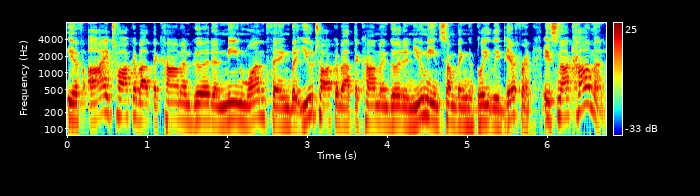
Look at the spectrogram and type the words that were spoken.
if I talk about the common good and mean one thing, but you talk about the common good and you mean something completely different, it's not common.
